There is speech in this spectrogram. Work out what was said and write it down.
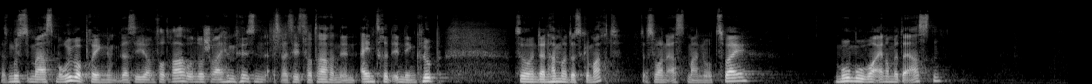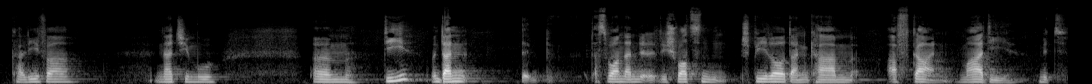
Das musste man erstmal rüberbringen, dass sie hier einen Vertrag unterschreiben müssen, also was heißt Vertrag, einen Eintritt in den Club. So, und dann haben wir das gemacht. Das waren erstmal nur zwei. Momo war einer mit der ersten. Khalifa, Najimu, ähm, die. Und dann, äh, das waren dann die schwarzen Spieler, dann kam Afghan, Mahdi mit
